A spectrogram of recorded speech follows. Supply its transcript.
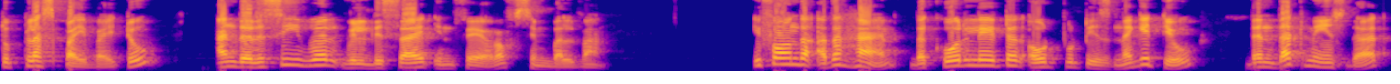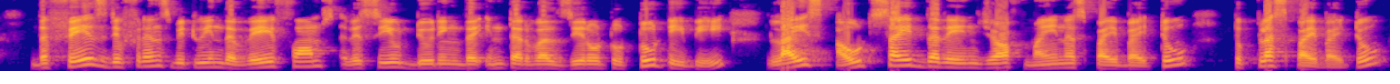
to plus pi by 2 and the receiver will decide in favor of symbol 1. If on the other hand the correlator output is negative, then that means that the phase difference between the waveforms received during the interval 0 to 2 TB lies outside the range of minus pi by 2 to plus pi by 2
